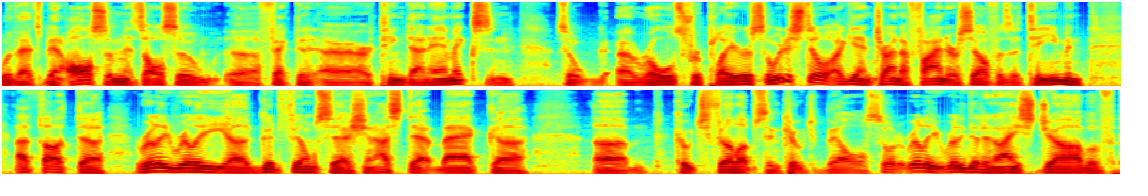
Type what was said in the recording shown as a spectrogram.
well, that's been awesome. It's also uh, affected our, our, team dynamics and so uh, roles for players. So we're just still, again, trying to find ourselves as a team. And I thought uh, really, really uh, good film session. I stepped back. Um, Coach Phillips and Coach Bell sort of really, really did a nice job of,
